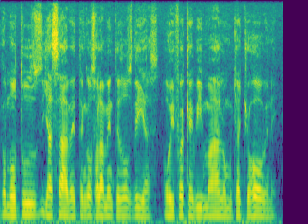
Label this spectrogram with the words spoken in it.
como tú ya sabes, tengo solamente dos días. Hoy fue que vi más a los muchachos jóvenes eh,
